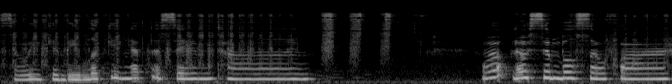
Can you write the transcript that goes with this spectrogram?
so we can be looking at the same time. Well, no symbol so far.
